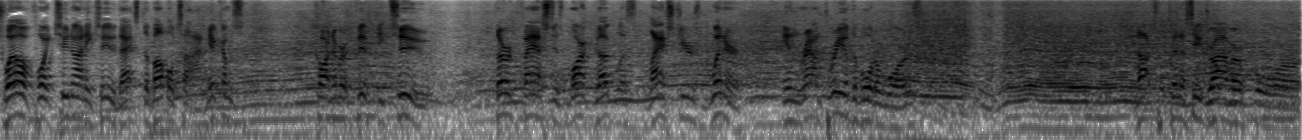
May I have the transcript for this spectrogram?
12.292. That's the bubble time. Here comes car number 52. Third fastest, Mark Douglas, last year's winner in round three of the Border Wars. Knoxville, Tennessee driver for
